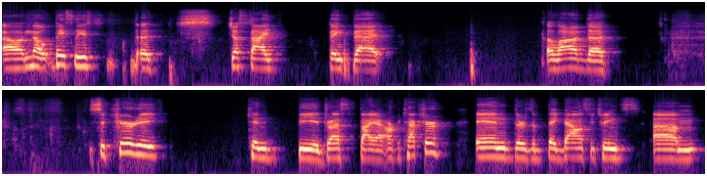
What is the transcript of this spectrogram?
Uh, no, basically, it's the just I think that a lot of the security can be addressed by architecture, and there's a big balance between um,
